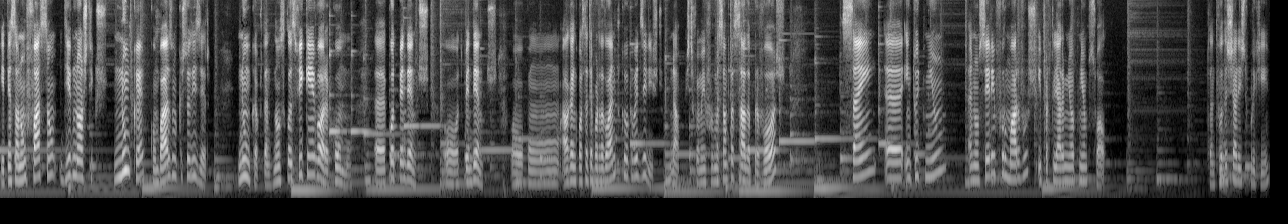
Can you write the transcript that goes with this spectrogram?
e atenção, não façam diagnósticos, nunca, com base no que estou a dizer. Nunca, portanto, não se classifiquem agora como uh, codependentes ou dependentes ou com alguém que possa ter borderline, porque eu acabei de dizer isto. Não, isto foi uma informação passada para vós sem uh, intuito nenhum a não ser informar-vos e partilhar a minha opinião pessoal. Portanto, vou deixar isto por aqui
